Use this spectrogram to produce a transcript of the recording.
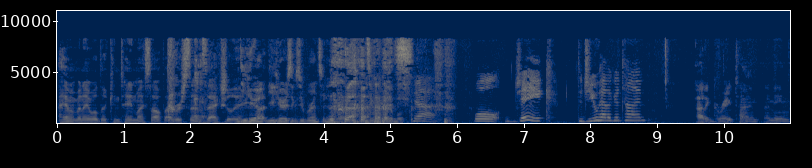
I haven't been able to contain myself ever since. Actually, Do you hear? You hear his exuberance? In his voice? It's incredible. Yeah. Well, Jake, did you have a good time? I had a great time. I mean,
